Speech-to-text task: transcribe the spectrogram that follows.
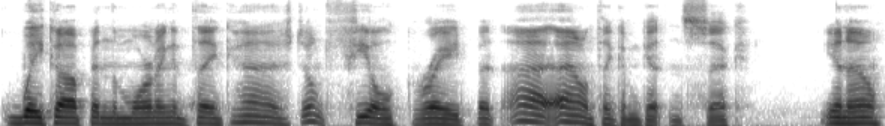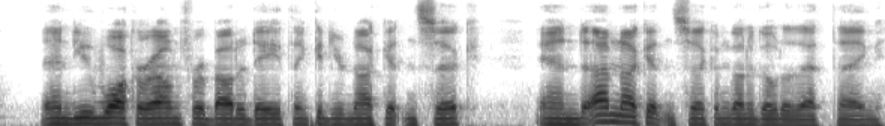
wake up in the morning and think, ah, I don't feel great, but I, I don't think I'm getting sick, you know? And you walk around for about a day thinking you're not getting sick, and I'm not getting sick, I'm going to go to that thing.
